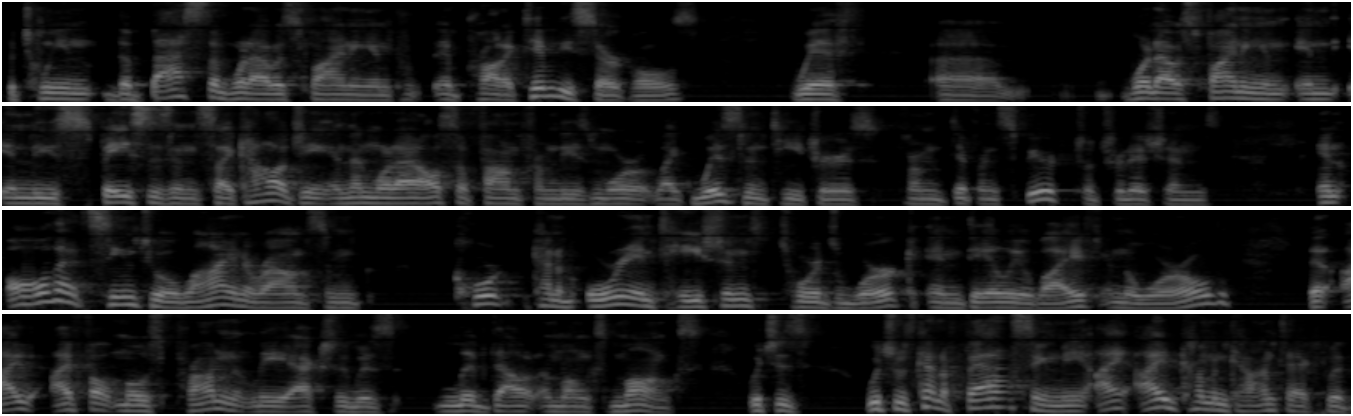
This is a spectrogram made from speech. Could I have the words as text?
between the best of what I was finding in, in productivity circles with um, what I was finding in, in, in these spaces in psychology, and then what I also found from these more like wisdom teachers from different spiritual traditions, and all that seemed to align around some core kind of orientations towards work and daily life in the world that I, I felt most prominently actually was lived out amongst monks, which is which was kind of fascinating me. I, I'd come in contact with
